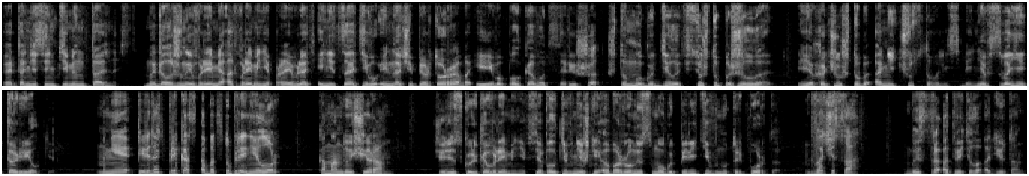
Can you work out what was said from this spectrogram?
Это не сентиментальность. Мы должны время от времени проявлять инициативу, иначе Пертураба и его полководцы решат, что могут делать все, что пожелают. я хочу, чтобы они чувствовали себя не в своей тарелке. Мне передать приказ об отступлении, лор... командующий Ран? Через сколько времени все полки внешней обороны смогут перейти внутрь порта? Два часа, быстро ответила адъютант.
